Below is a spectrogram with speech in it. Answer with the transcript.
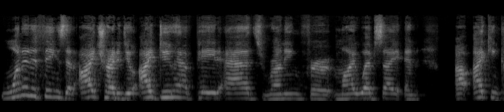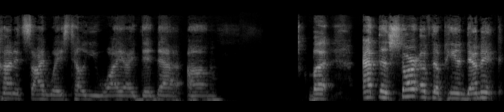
one of the things that I try to do, I do have paid ads running for my website, and I, I can kind of sideways tell you why I did that. Um, but at the start of the pandemic,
